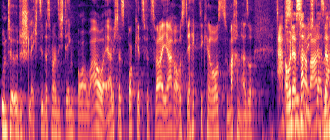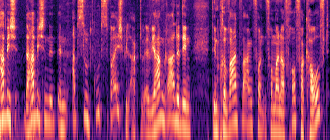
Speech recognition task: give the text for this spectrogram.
unterirdisch schlecht sind, dass man sich denkt, boah, wow, habe ich das Bock jetzt für zwei Jahre aus der Hektik heraus zu machen. Also absoluter Aber das habe ich, da, da habe ich, da habe ich ein, ein absolut gutes Beispiel aktuell. Wir haben gerade den, den Privatwagen von, von meiner Frau verkauft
